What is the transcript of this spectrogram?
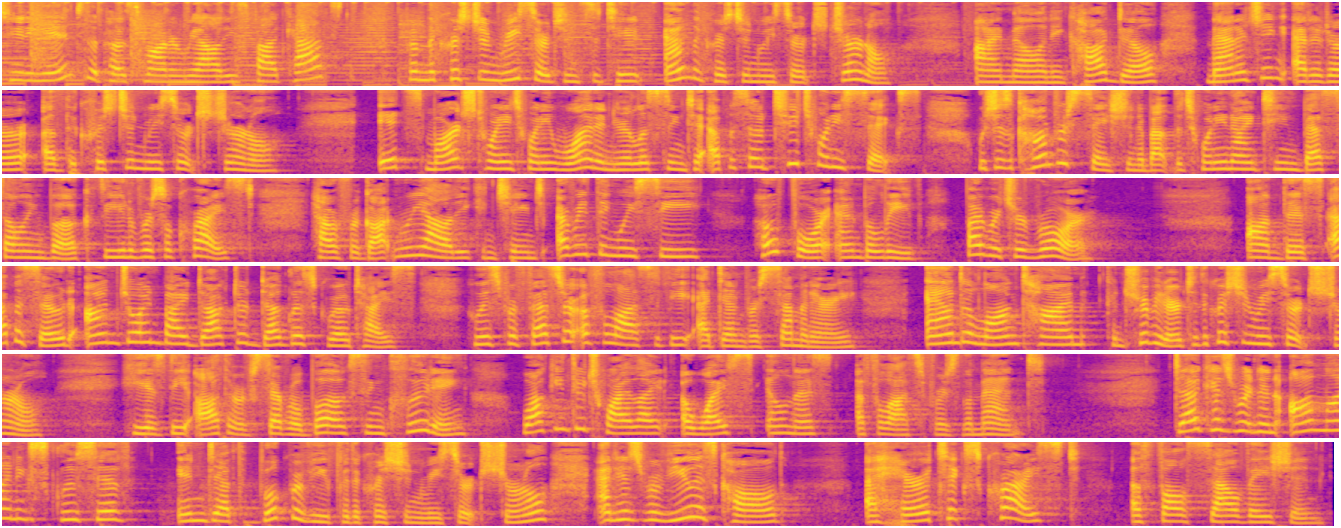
Tuning in to the Postmodern Realities podcast from the Christian Research Institute and the Christian Research Journal. I'm Melanie Cogdill, managing editor of the Christian Research Journal. It's March 2021 and you're listening to episode 226, which is a conversation about the 2019 best-selling book, The Universal Christ, How a Forgotten Reality Can Change Everything We See, Hope For, and Believe by Richard Rohr. On this episode, I'm joined by Dr. Douglas Groothuis, who is professor of philosophy at Denver Seminary and a longtime contributor to the Christian Research Journal. He is the author of several books, including Walking Through Twilight, A Wife's Illness, A Philosopher's Lament. Doug has written an online exclusive, in depth book review for the Christian Research Journal, and his review is called A Heretic's Christ, A False Salvation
